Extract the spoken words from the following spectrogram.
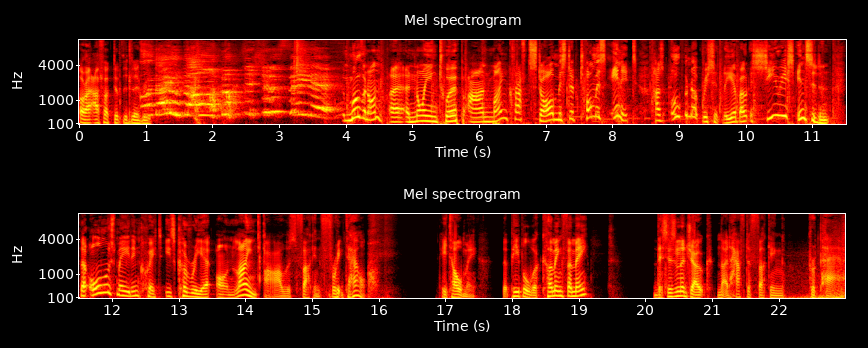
All right, I fucked up the delivery. Nailed that one. You should have seen it. Moving on, uh, annoying twerp and Minecraft star Mr. Thomas Innit has opened up recently about a serious incident that almost made him quit his career online. I was fucking freaked out. He told me that people were coming for me. This isn't a joke, and that I'd have to fucking prepare.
